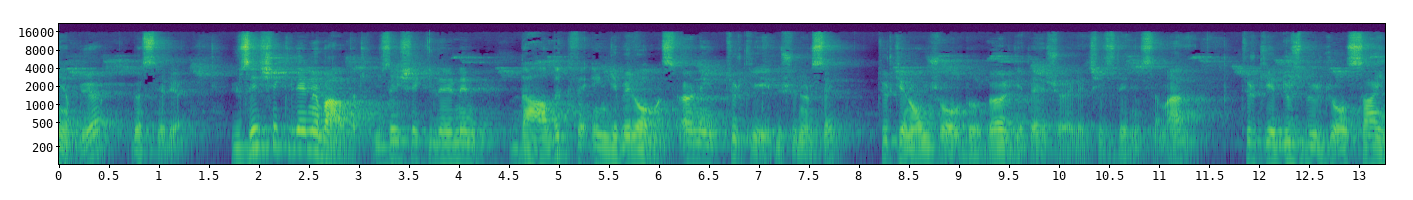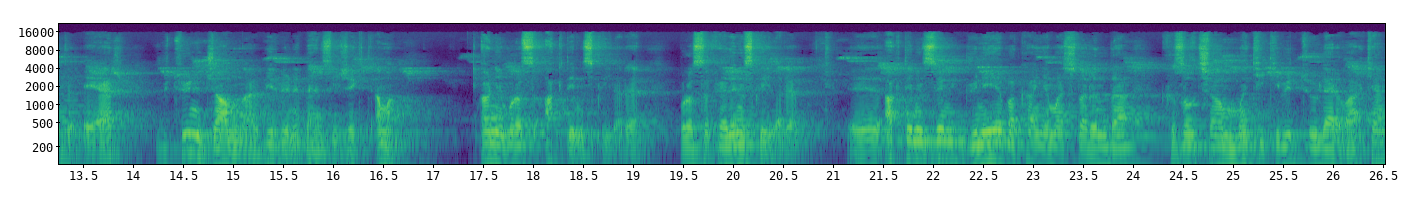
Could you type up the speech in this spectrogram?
yapıyor? Gösteriyor. Yüzey şekillerine bağlıdır. Yüzey şekillerinin dağlık ve engebeli olması. Örneğin Türkiye'yi düşünürsek, Türkiye'nin olmuş olduğu bölgede şöyle çizdiğimiz zaman Türkiye düz bir ülke olsaydı eğer bütün canlılar birbirine benzeyecekti ama örneğin burası Akdeniz kıyıları, burası Karadeniz kıyıları. Ee, Akdeniz'in güneye bakan yamaçlarında Kızılçam, Maki gibi türler varken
